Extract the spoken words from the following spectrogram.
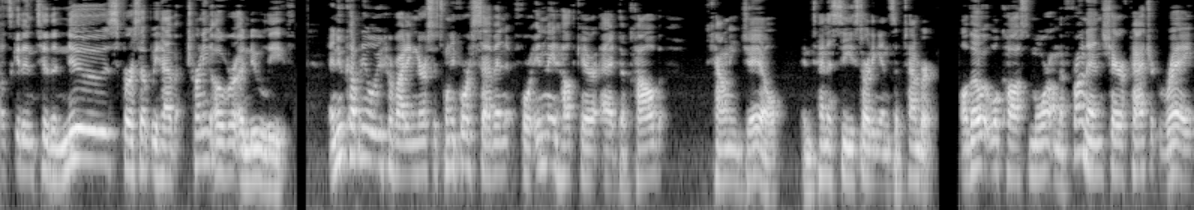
let's get into the news. First up, we have turning over a new leaf. A new company will be providing nurses 24 7 for inmate healthcare at DeKalb County Jail in Tennessee starting in September. Although it will cost more on the front end, Sheriff Patrick Ray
